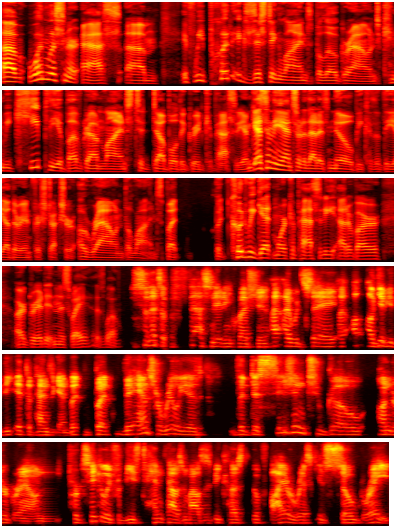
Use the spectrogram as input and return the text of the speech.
Um, one listener asks um, if we put existing lines below ground, can we keep the above ground lines to double the grid capacity? I'm guessing the answer to that is no because of the other infrastructure around the lines. But but could we get more capacity out of our our grid in this way as well? So that's a fascinating question. I, I would say I'll, I'll give you the it depends again, but but the answer really is the decision to go underground, particularly for these 10,000 miles, is because the fire risk is so great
